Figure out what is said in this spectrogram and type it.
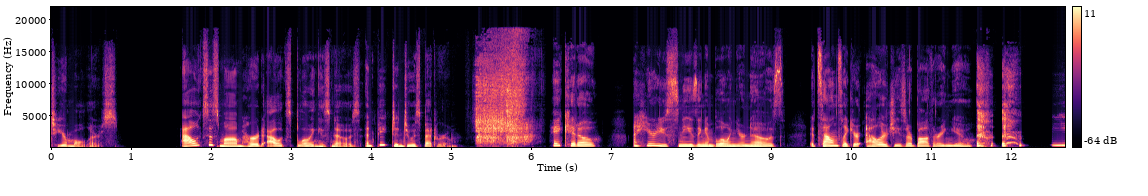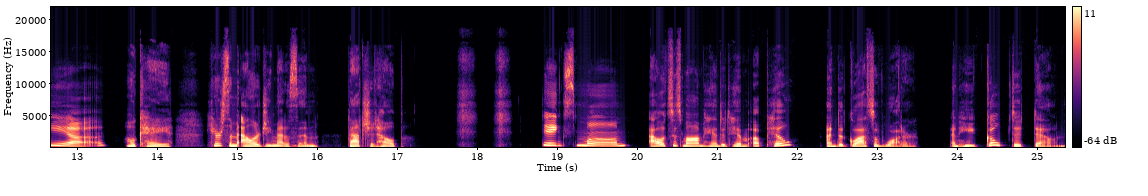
to your molars. Alex's mom heard Alex blowing his nose and peeked into his bedroom. Hey, kiddo. I hear you sneezing and blowing your nose. It sounds like your allergies are bothering you. Yeah. okay, here's some allergy medicine. That should help. Thanks, Mom. Alex's mom handed him a pill and a glass of water, and he gulped it down.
